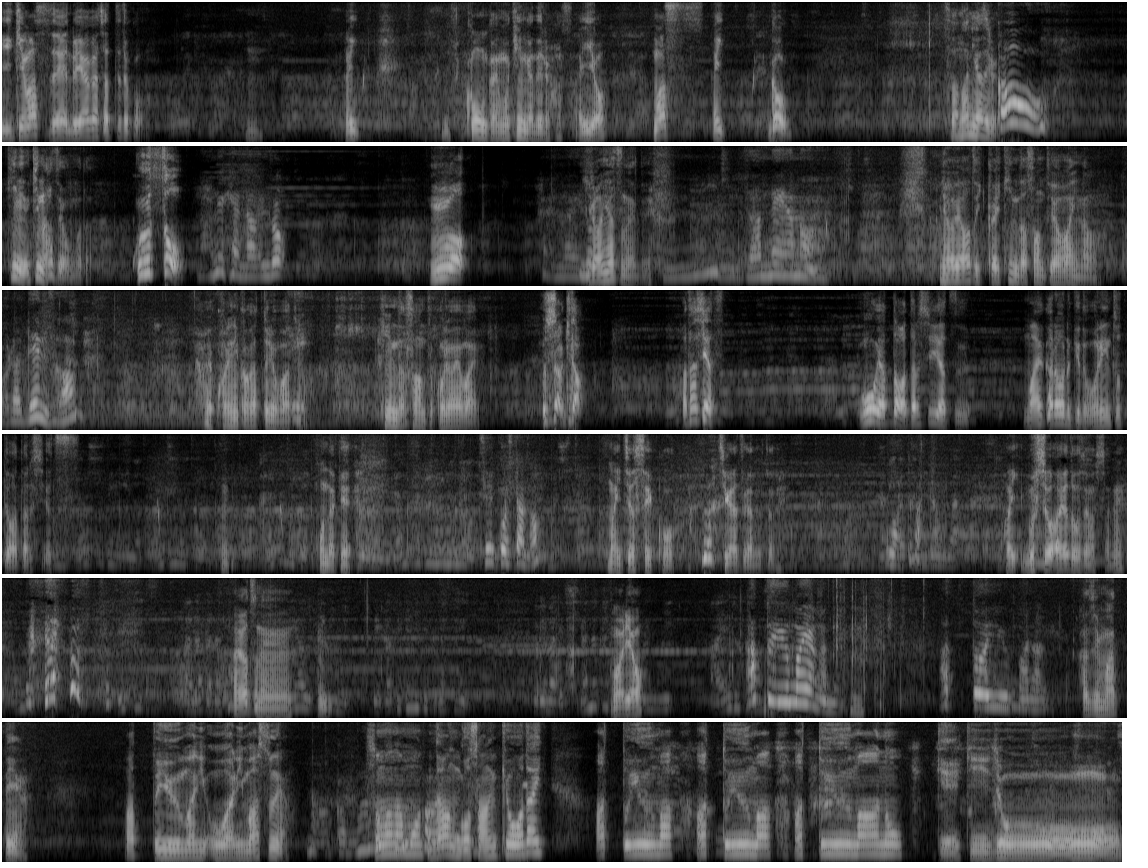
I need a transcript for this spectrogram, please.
いきますぜレアガチャってとこ。うん。はい。今回も金が出るはず。いいよ。ます。はい。ゴー。さあ何が出る？ゴー。金金のはずよまだ。うっそ何変な色。うわ。い色。らんやつなんやで。うん残念やのやべあと一回金出さんとやばいな。これ出んぞやべこれにかかってるよばあちゃん。え。金出さんとこれはやばい。よっしゃ来た。新しいやつ。おおやった新しいやつ。前からおるけど俺にとっては新しいやつ。はい。こんだけ。成功したの？まあ一応成功。違うやつが出たね。はいご視聴ありがとうございましたねありがとね、はい、終わりよ。あっという間やがね、うん、あっという間に。始まってやあっという間に終わりますやその名も団子三兄弟。あっという間あっという間あっという間の劇場や。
